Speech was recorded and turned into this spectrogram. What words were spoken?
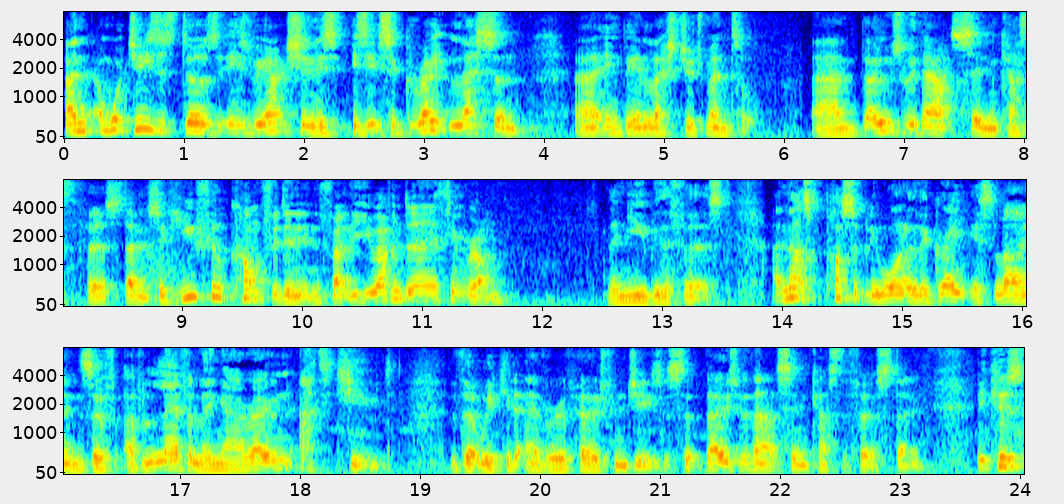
and, and what Jesus does, his reaction is, is it's a great lesson uh, in being less judgmental. Um, those without sin cast the first stone. So if you feel confident in the fact that you haven't done anything wrong, then you be the first. And that's possibly one of the greatest lines of, of levelling our own attitude that we could ever have heard from Jesus that those without sin cast the first stone. Because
